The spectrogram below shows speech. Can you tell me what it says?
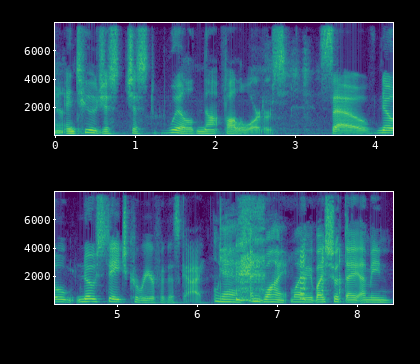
and two just just will not follow orders. So no no stage career for this guy. Yeah, and why? Why? Why should they? I mean,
